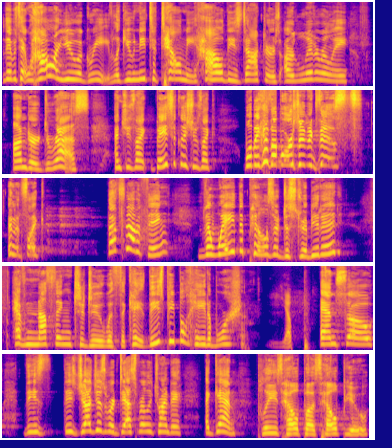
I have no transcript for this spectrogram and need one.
they would say, Well, how are you aggrieved? Like, you need to tell me how these doctors are literally under duress. And she's like, basically, she was like, Well, because abortion exists. And it's like, that's not a thing. The way the pills are distributed have nothing to do with the case. These people hate abortion. Yep. And so these these judges were desperately trying to again, please help us help you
